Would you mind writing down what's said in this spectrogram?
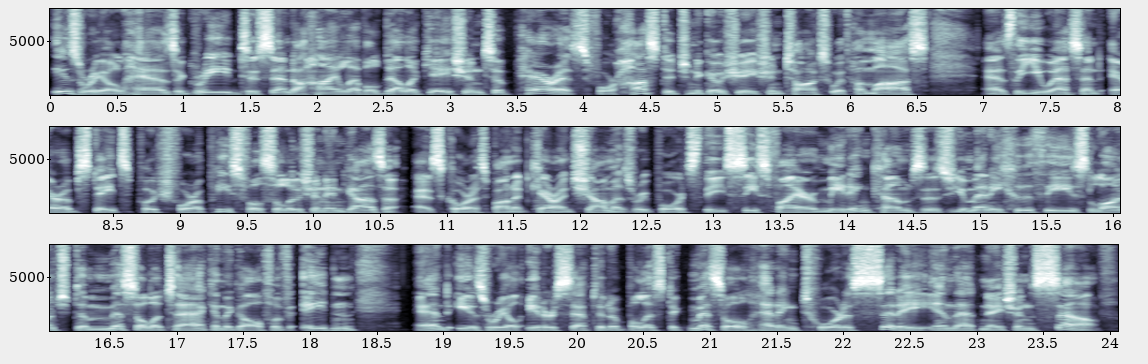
Israel has agreed to send a high level delegation to Paris for hostage negotiation talks with Hamas as the U.S. and Arab states push for a peaceful solution in Gaza. As correspondent Karen Chammas reports, the ceasefire meeting comes as Yemeni Houthis launched a missile attack in the Gulf of Aden and Israel intercepted a ballistic missile heading toward a city in that nation's south.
